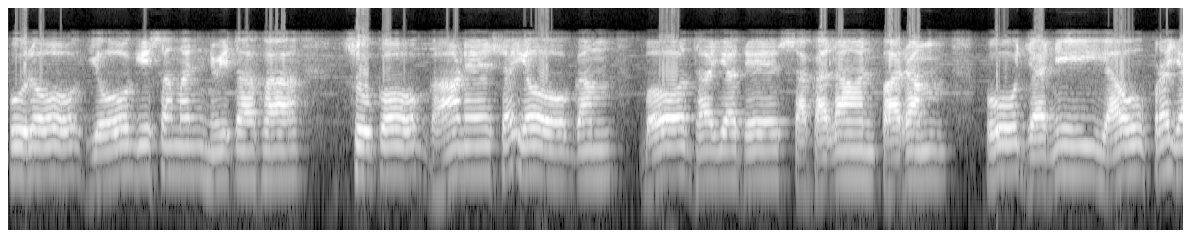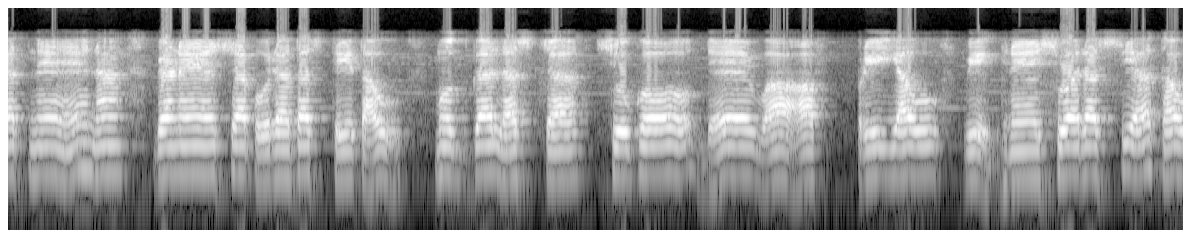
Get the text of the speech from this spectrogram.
पुरो योगिसमन्वितः। शुको गणेशयोगं बोधयते सकलान् परं पूजनीयौ प्रयत्नेन गणेशपुरतस्थितौ मुद्गलश्च शुको देवाः प्रियौ विघ्नेश्वरस्य तौ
